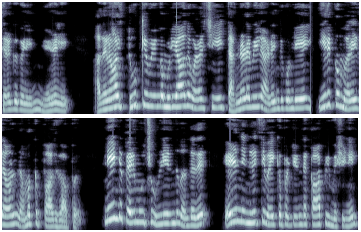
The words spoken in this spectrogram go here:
சிறகுகளின் நிழலில் அதனால் தூக்கி விழுங்க முடியாத வளர்ச்சியை தன்னளவில் அடைந்து கொண்டே இருக்கும் வரைதான் நமக்கு பாதுகாப்பு. நீண்ட பெருமூச்சு உள்ளிருந்து வந்தது. எழுந்து நிறுத்தி வைக்கப்பட்டிருந்த காபி மிஷினில்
